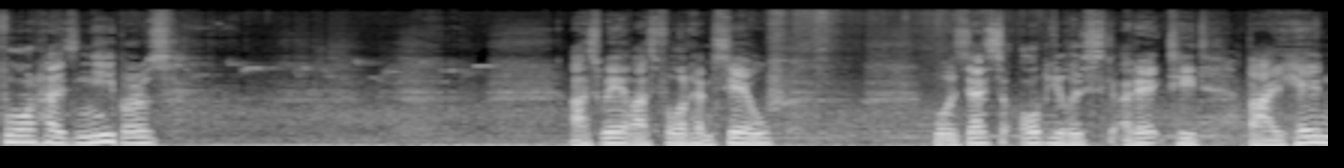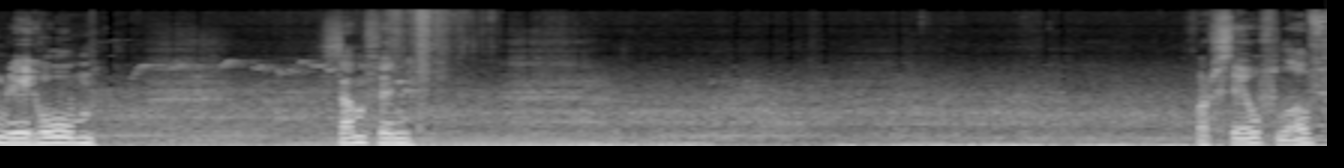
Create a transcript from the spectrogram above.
for his neighbours as well as for himself was this obelisk erected by Henry Home something for self-love.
